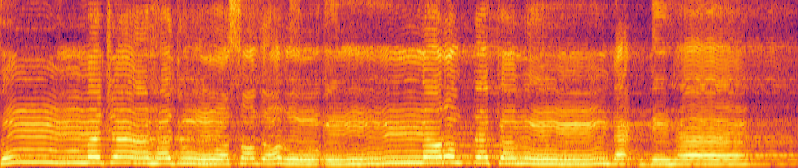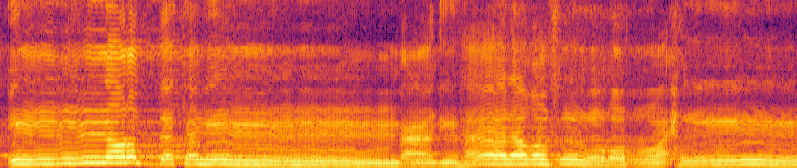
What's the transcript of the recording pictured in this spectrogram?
ثم جاهدوا وصبروا إن ربك من بعدها إن ربك من بعدها لغفور رحيم.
